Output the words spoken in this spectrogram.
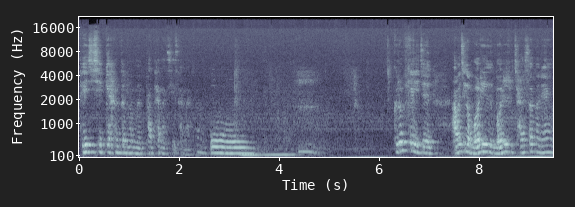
돼지 새끼 한등 하면 밭 하나씩 사놔서 오. 그렇게 이제 아버지가 머리, 머리를 잘 써가네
